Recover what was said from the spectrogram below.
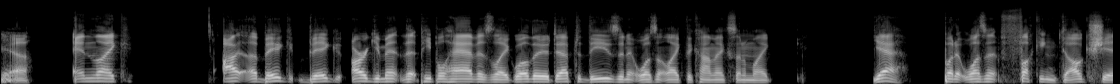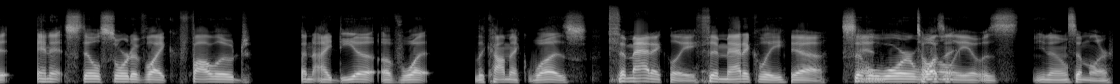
Yeah. And like I, a big big argument that people have is like, well, they adapted these and it wasn't like the comics and I'm like, yeah, but it wasn't fucking dog shit and it still sort of like followed an idea of what the comic was Thematically. thematically. Yeah. Civil And War wasn't, it was you know, similar.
